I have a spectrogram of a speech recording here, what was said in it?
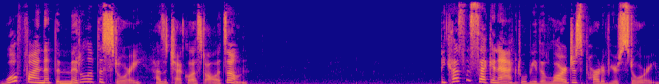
we'll find that the middle of the story has a checklist all its own. Because the second act will be the largest part of your story,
